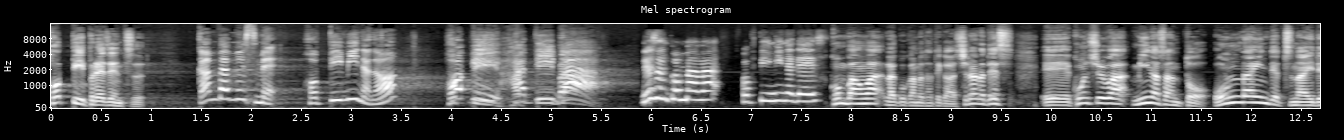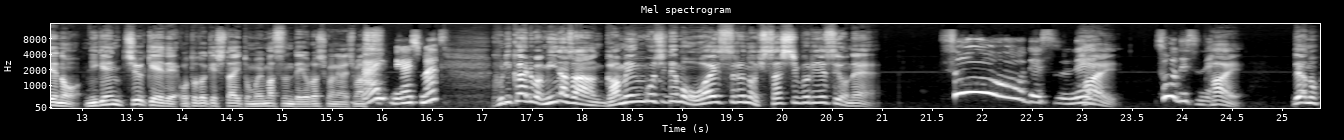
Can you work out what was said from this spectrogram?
ホッピープレゼンツ。看板娘、ホッピーミーナの、ホッピーハッピーバー皆さんこんばんは。ホッピーミーナです。こんばんは、落語家の立川しららです。えー、今週はミーナさんとオンラインでつないでの二元中継でお届けしたいと思いますんでよろしくお願いします。はい、お願いします。振り返ればミーナさん、画面越しでもお会いするの久しぶりですよね。そうですね。はい。そうですね。はい。で、あの、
